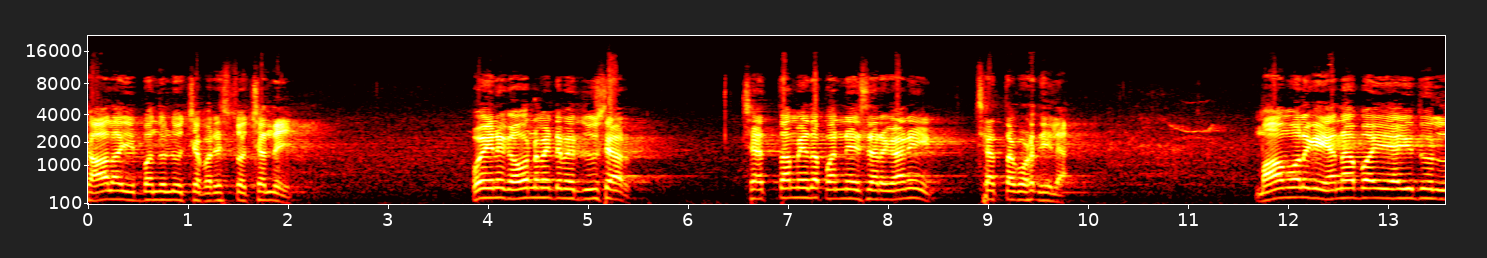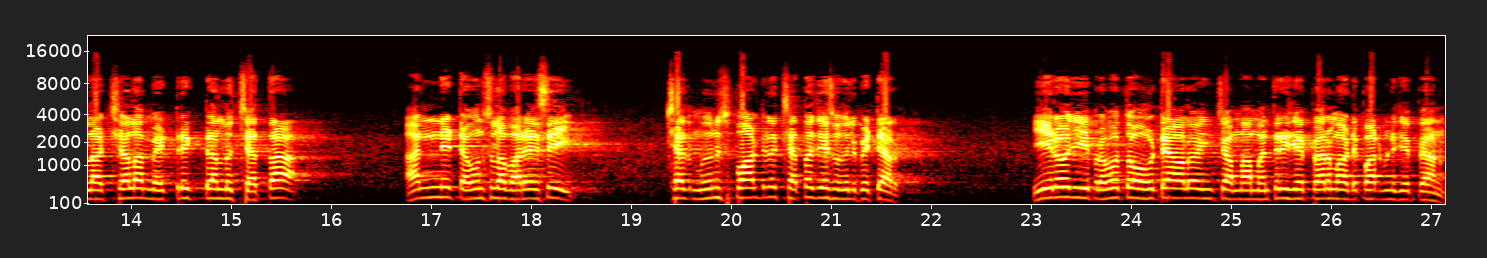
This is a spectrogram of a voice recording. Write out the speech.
చాలా ఇబ్బందులు వచ్చే పరిస్థితి వచ్చింది. పోయిన గవర్నమెంట్ మీరు చూశారు. చెత్త మీద పన్నేశారు కానీ చెత్త కూడా తీలా మామూలుగా ఎనభై ఐదు లక్షల మెట్రిక్ టన్లు చెత్త అన్ని టౌన్స్లో పరేసి చెత్త మున్సిపాలిటీని చెత్త చేసి వదిలిపెట్టారు. ఈరోజు ఈ ప్రభుత్వం ఒకటే ఆలోచించాం. మా మంత్రి చెప్పాను మా డిపార్ట్మెంట్ చెప్పాను.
